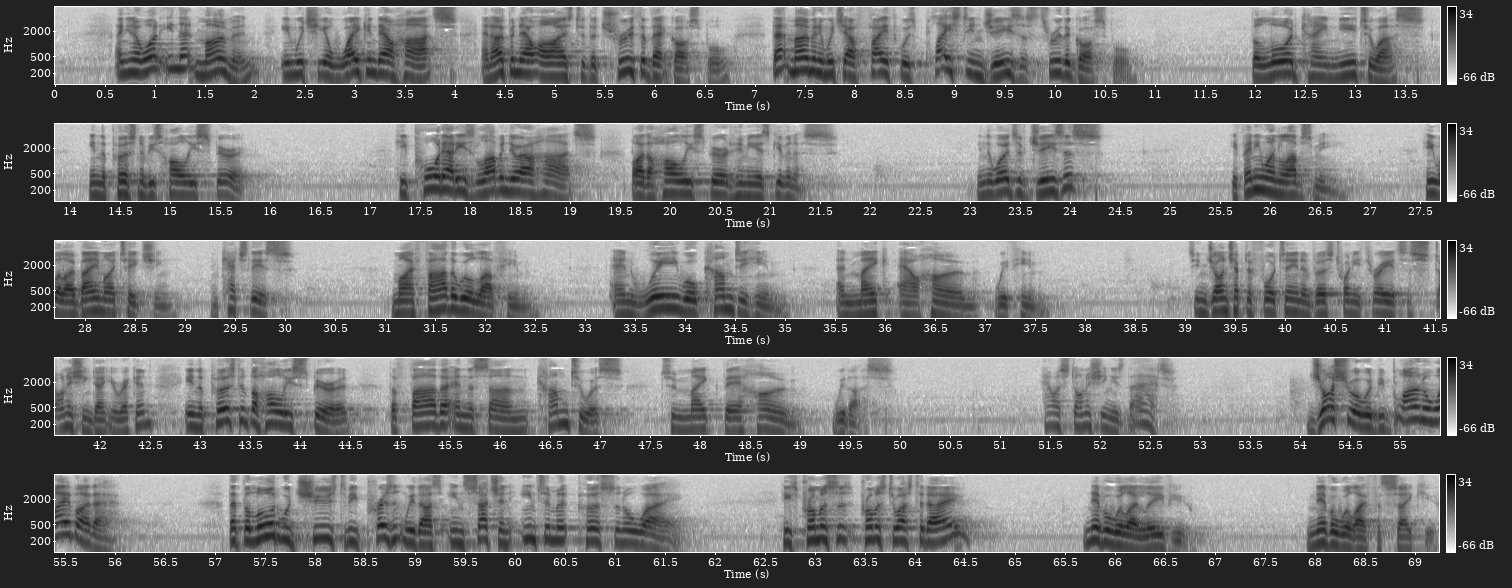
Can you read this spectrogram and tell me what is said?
And you know what? In that moment in which He awakened our hearts and opened our eyes to the truth of that gospel, that moment in which our faith was placed in Jesus through the gospel, the Lord came near to us in the person of His Holy Spirit. He poured out His love into our hearts by the Holy Spirit whom He has given us. In the words of Jesus, if anyone loves me, he will obey my teaching. And catch this my Father will love him, and we will come to him and make our home with him. It's in John chapter 14 and verse 23. It's astonishing, don't you reckon? In the person of the Holy Spirit, the Father and the Son come to us to make their home with us. How astonishing is that? Joshua would be blown away by that. That the Lord would choose to be present with us in such an intimate, personal way. He's promises, promised to us today Never will I leave you, never will I forsake you.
